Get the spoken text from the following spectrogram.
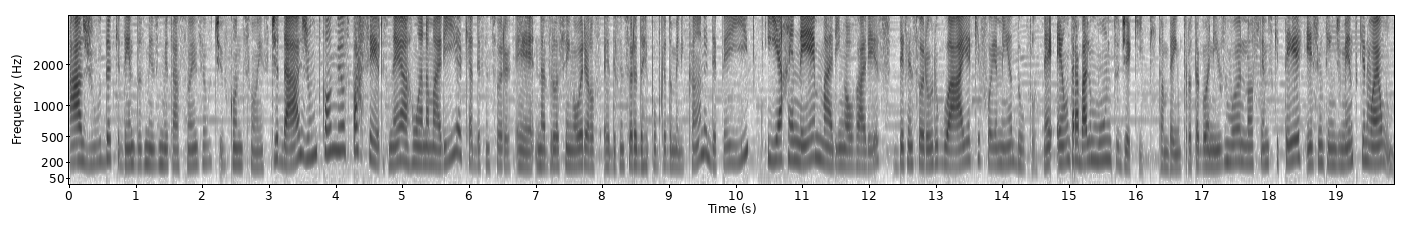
a ajuda que dentro das minhas limitações eu tive condições de dar junto com meus parceiros, né? A Juana Maria, que é a defensora é, na Vila Senhor, ela é defensora da República Dominicana, DPI, e a Renê Marinho Alvarez, defensora uruguaia, que foi a minha dupla. Né? É um trabalho muito de equipe também. O protagonismo, nós temos que ter esse entendimento que não é um,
